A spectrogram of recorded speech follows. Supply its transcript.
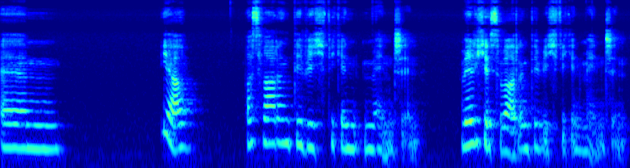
Ähm, ja, was waren die wichtigen Menschen? Welches waren die wichtigen Menschen?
